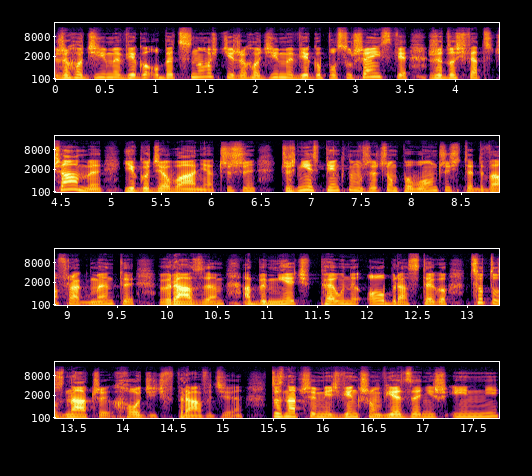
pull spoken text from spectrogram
że chodzimy w Jego obecności, że chodzimy w Jego posłuszeństwie, że doświadczamy Jego działania. Czyż, czyż nie jest piękną rzeczą połączyć te dwa fragmenty razem, aby mieć pełny obraz tego, co to znaczy chodzić w prawdzie? To znaczy mieć większą wiedzę niż inni,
